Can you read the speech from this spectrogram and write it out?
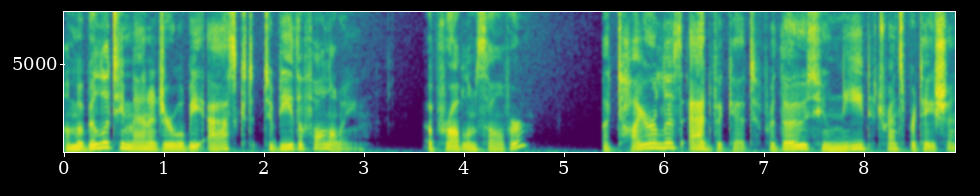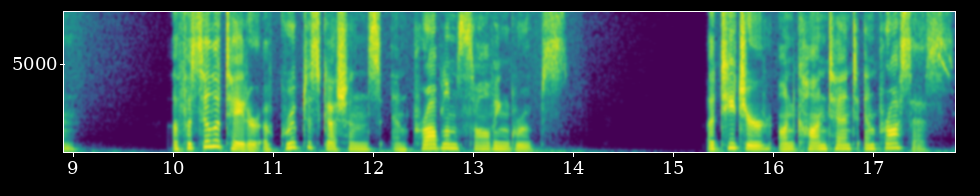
a mobility manager will be asked to be the following a problem solver, a tireless advocate for those who need transportation, a facilitator of group discussions and problem solving groups, a teacher on content and process,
